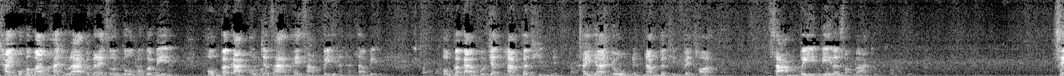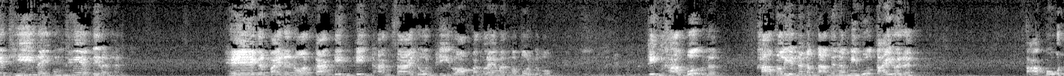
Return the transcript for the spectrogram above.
ใช้งบประมาณมหาจุฬาก็ไม่ได้ส่วนตัวผมก็มี ผมประกาศผมจะสร้างให้สามปีนะท่านสามปีผมประกาศผมจะนำกระถินเนี่ยให้ญาติโยมเนี่ยนำกระถินไปทอดสามปีปีละสองล้าน เศรษฐีในกรุงเทพนี่แหละท่านเฮกันไปนะนอนกลางดินกินกลางทรายโดนผีหลอกบ้างอะไรบ้างมาบ่นกับผม กินข้าวเบอะนะข้าวกระเหรียนนะดำๆเนี่ยนะมีหัวไก่ด้วยนะตาปน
